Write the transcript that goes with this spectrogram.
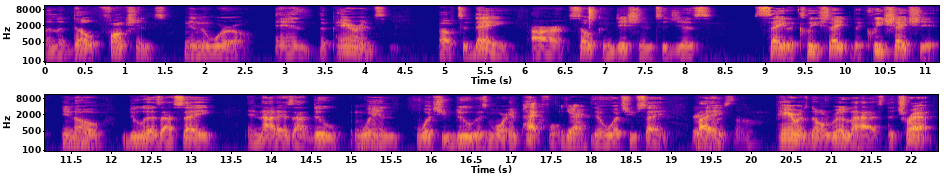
an adult functions in the world. And the parents of today are so conditioned to just say the cliche the cliche shit, you know, do as I say and not as I do when what you do is more impactful Yes. than what you say. Very like so. parents don't realize the trap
